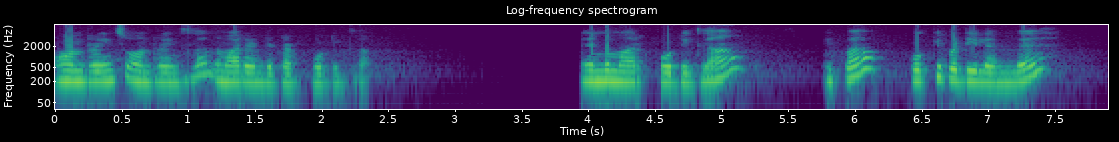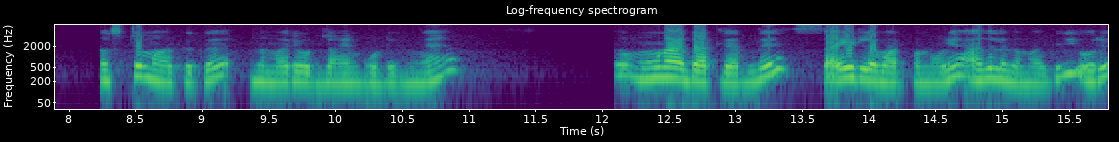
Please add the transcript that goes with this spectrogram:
ஒன்றரை இன்ச் ஒன்றரை இன்ச்சில் இந்த மாதிரி ரெண்டு டாட் போட்டுக்கலாம். ரெண்டு மார்க் போட்டுக்கலாம். இப்போ கொக்கிப்பட்டியிலேருந்து ஃபஸ்ட்டு மார்க்குக்கு இந்த மாதிரி ஒரு ஜாயின் போட்டுக்குங்க. மூணாவது டாட்லேருந்து சைடில் மார்க் பண்ணுவோம் இல்லையா? அதில் இந்த மாதிரி ஒரு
